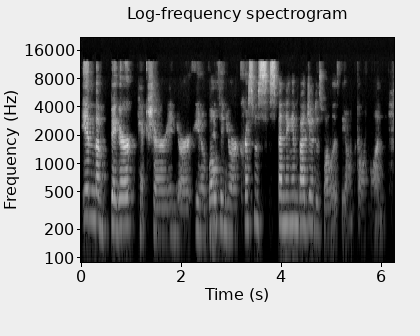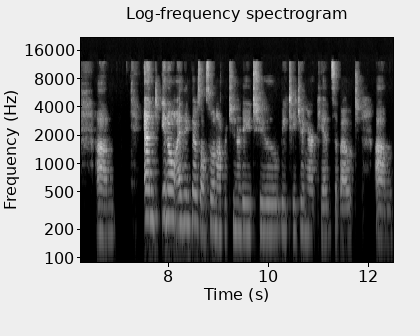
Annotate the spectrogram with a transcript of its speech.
in the bigger picture in your you know both in your christmas spending and budget as well as the ongoing one um, and you know i think there's also an opportunity to be teaching our kids about um,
